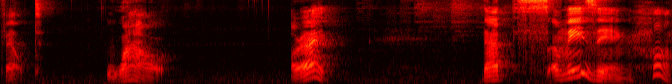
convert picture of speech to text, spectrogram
Felt. Wow. All right. That's amazing. Huh.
